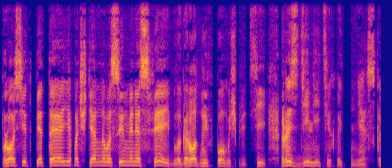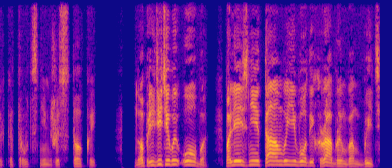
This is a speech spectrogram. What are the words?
просит Петея, почтенного сын Менесфей, благородный в помощь прийти, разделите хоть несколько труд с ним жестокой. Но придите вы оба, полезнее там воеводы храбрым вам быть,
